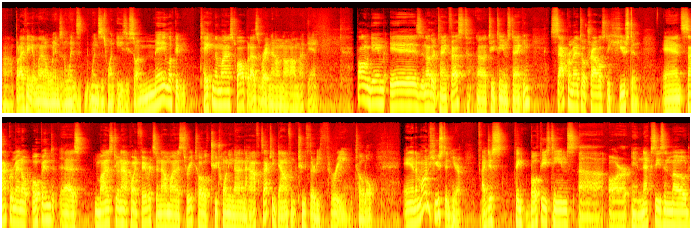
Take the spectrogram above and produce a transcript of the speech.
Uh, but I think Atlanta wins and wins wins this one easy. So I may look at taking the minus 12, but as of right now, I'm not on that game. Following game is another tank fest, uh, two teams tanking. Sacramento travels to Houston, and Sacramento opened as minus two and a half point favorites, are now minus three, total 229 and a half. It's actually down from 233 total. And I'm on Houston here. I just think both these teams uh, are in next season mode.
